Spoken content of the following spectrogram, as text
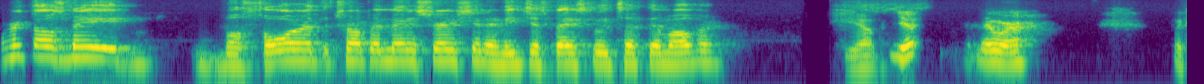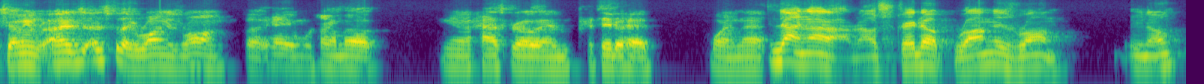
Weren't those made before the Trump administration, and he just basically took them over? Yep. Yep, they were. Which I mean, I just, I just feel like wrong is wrong. But hey, we're talking about you know Hasbro and Potato Head more than that. No, no, no, no. Straight up, wrong is wrong. You know.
